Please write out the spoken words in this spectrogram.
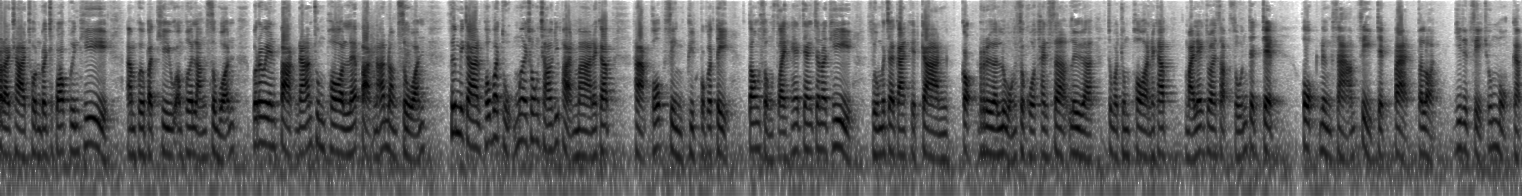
ประชาชนโดยเฉพาะพื้นที่อำเภอปะทิวอำเภอหลังสวน บริเวณปากน้ำชุมพร และปากน้ำหลังสวน ซึ่งมีการพบวัตถุเมื่อช่วงเช้าที่ผ่านมานะครับหากพบสิ่งผิดปกติต้องสงสัยให้แจ้งเจ้าหน้าที่ ศูนย์บัญชาการเหตุการณ์เกาะเรือหลวงสุโขทัยสละเรือจังหวัดชุมพรนะครับ หมายเลขโทรศัพท์ 077 613 478 ตลอด 24 ชั่วโมงครับ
